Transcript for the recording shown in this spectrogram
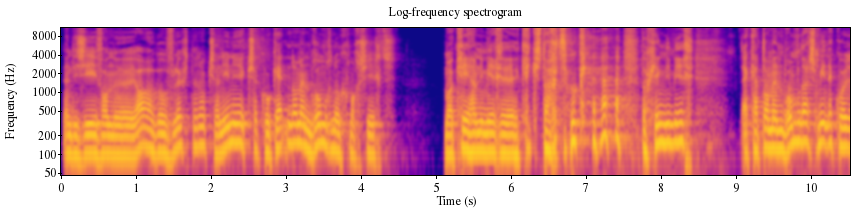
En die zei van, uh, ja, wil vluchten. En ik zei, nee. Ik zei, ik kijken dat mijn brommer nog marcheert. Maar ik kreeg hem niet meer uh, ook. dat ging niet meer. Ik had dan mijn brommer daar smeten en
